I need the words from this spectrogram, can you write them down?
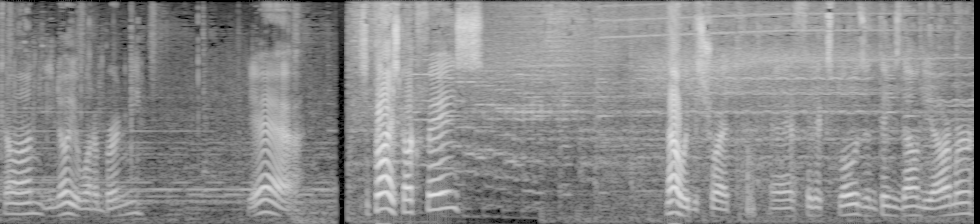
Come on, you know you want to burn me. Yeah. Surprise, cockface! Now we destroy it. if it explodes and takes down the armor,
